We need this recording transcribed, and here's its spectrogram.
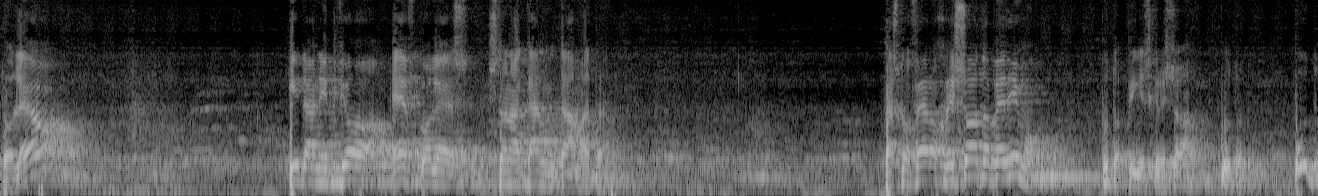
το λέω ήταν οι πιο εύκολες στο να κάνουν τάματα. Θα στο φέρω χρυσό το παιδί μου. Πού το πήγες χρυσό; Πού το πού το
